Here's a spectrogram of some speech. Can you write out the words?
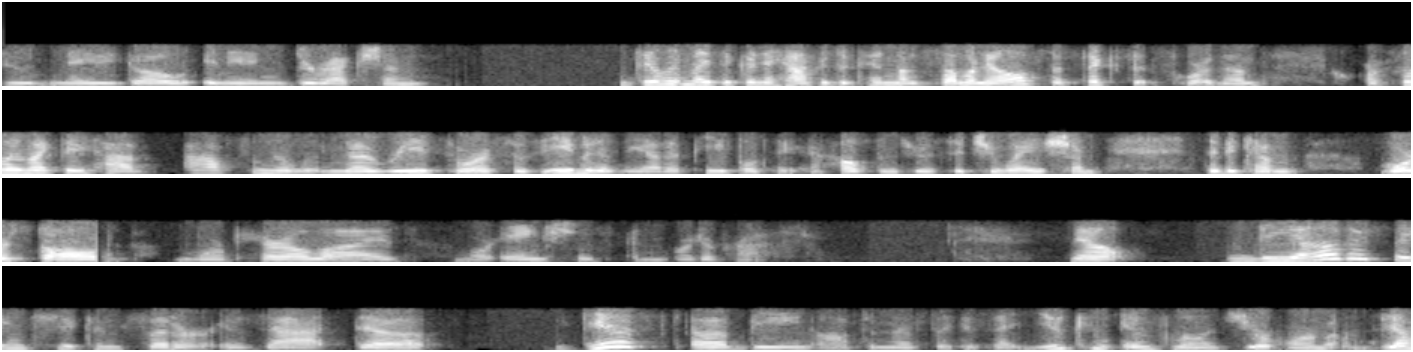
to maybe go in any direction, feeling like they're going to have to depend on someone else to fix it for them, or feeling like they have absolutely no resources, even in the other people, to help them through a situation. They become more stalled, more paralyzed, more anxious, and more depressed. Now, the other thing to consider is that the gift of being optimistic is that you can influence your hormones. Yes,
